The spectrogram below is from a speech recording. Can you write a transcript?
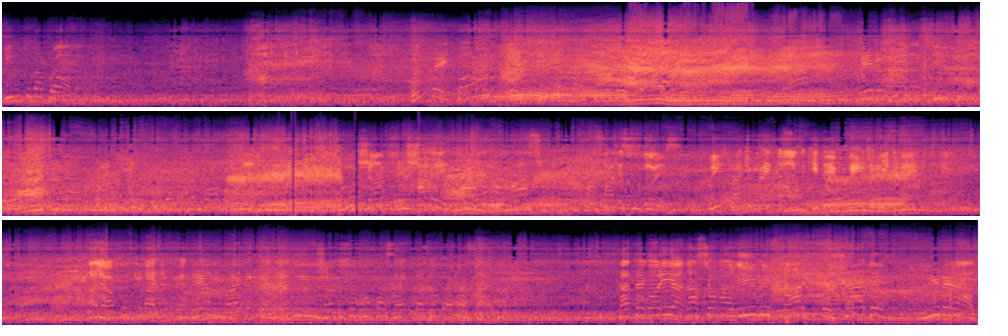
quinto na prova. O Feitosa melhorando assim. O Jackson, falei, não era fácil passar desses dois. Principalmente o Feitosa, que defende muito bem. Olha, o que vai defendendo, vai defendendo e o Jackson não consegue fazer ultrapassagem. Categoria Nacional Livre, parque fechado, liberado.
